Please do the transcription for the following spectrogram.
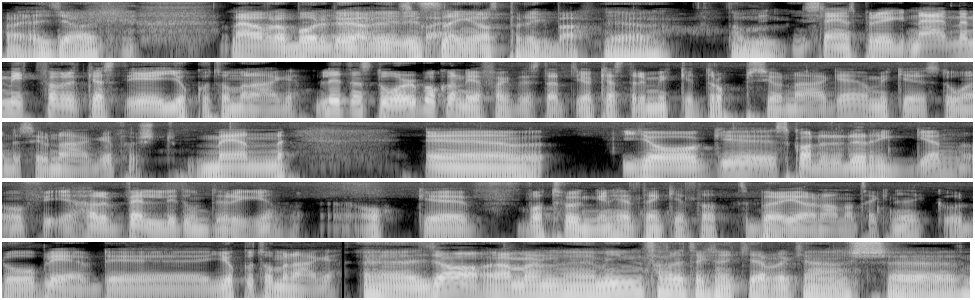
Ja, jag gör. Nej, vadå, både du och jag, vi, vi slänger oss på rygg bara. Vi gör De... Slängs på rygg. Nej, men mitt favoritkast är Yoko Tomonage. Liten story bakom det faktiskt, att jag kastade mycket drop Seonage och mycket stående Seonage först. Men eh, jag skadade ryggen och hade väldigt ont i ryggen och eh, var tvungen helt enkelt att börja göra en annan teknik och då blev det Yoko Tomonage. Eh, ja, ja, men eh, min favoritteknik är väl kanske eh,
